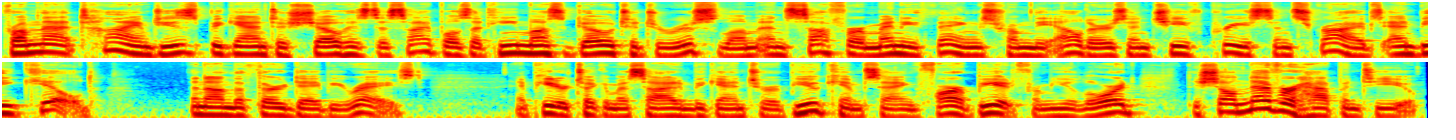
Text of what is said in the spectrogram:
From that time Jesus began to show his disciples that he must go to Jerusalem and suffer many things from the elders and chief priests and scribes, and be killed, and on the third day be raised. And Peter took him aside and began to rebuke him, saying, Far be it from you, Lord, this shall never happen to you.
